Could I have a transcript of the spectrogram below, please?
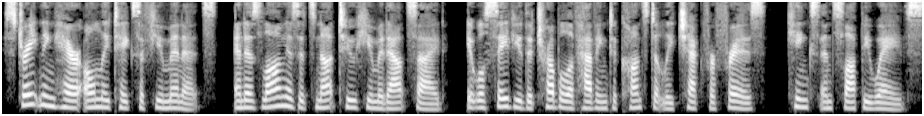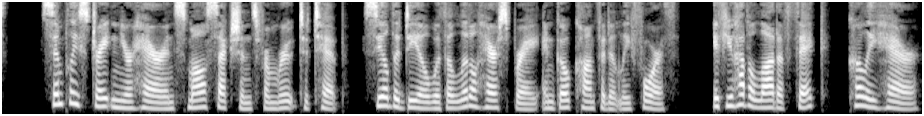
Straightening hair only takes a few minutes, and as long as it's not too humid outside, it will save you the trouble of having to constantly check for frizz, kinks and sloppy waves. Simply straighten your hair in small sections from root to tip, seal the deal with a little hairspray and go confidently forth. If you have a lot of thick, curly hair,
